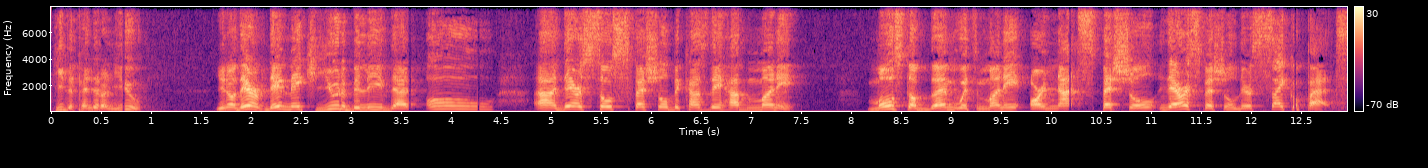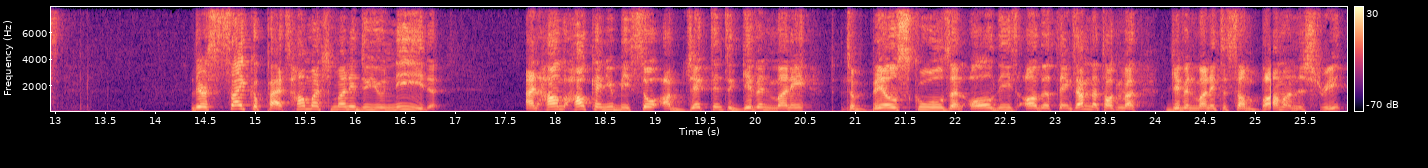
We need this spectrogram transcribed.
He depended on you. You know, they they make you to believe that, oh, uh, they're so special because they have money. Most of them with money are not special. They are special. They're psychopaths. They're psychopaths. How much money do you need? And how, how can you be so objecting to giving money to build schools and all these other things? I'm not talking about giving money to some bum on the street.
